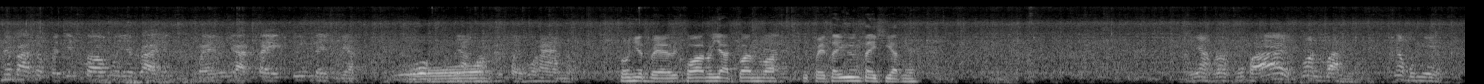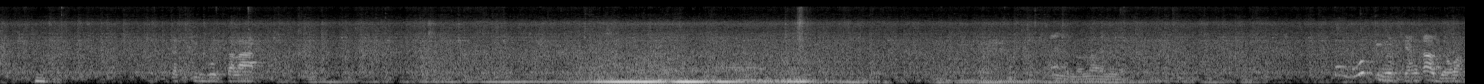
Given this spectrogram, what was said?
ให้บ้านต้องไปติดต่อผู้ใหญ่บ้านให้ใบอนุญาตไต่ขึ้นไต่เกียบโอ้ อยากไปหัวหานเนาะต้องเฮ็ดไปขออนุญาตก่อนว่าสิไปไต้อึ้งไต้เขียดไงอยากเราผู้ไปก้อนวันเนี่ยบุมี จะกินบุตลาดละลายเลยโอ้โหกินกับเสียงข้าวเดียวอะ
